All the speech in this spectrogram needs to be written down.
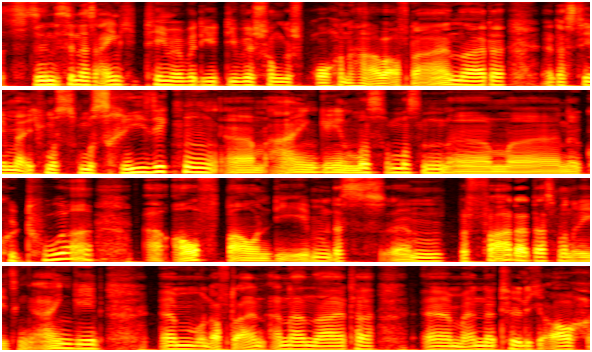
sind, sind das eigentlich Themen, über die, die wir schon gesprochen haben. Auf der einen Seite äh, das Thema, ich muss, muss Risiken ähm, eingehen, muss, muss ein, ähm, eine Kultur äh, aufbauen, die eben das ähm, befördert, dass man Risiken eingeht. Ähm, und auf der anderen Seite ähm, natürlich auch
